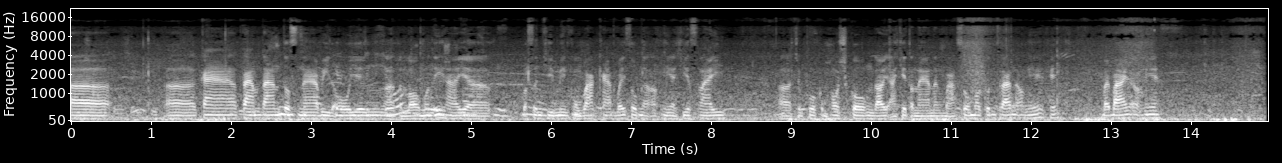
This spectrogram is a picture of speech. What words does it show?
អឺការតាមដានទស្សនាវីដេអូយើងកន្លងមកនេះហើយបើសិនជាមានកង្វះខាតអ្វីសូមអ្នកនរគ្នាអធិស្ឋានចំពោះកំហុសឆ្គងដោយអចេតនានឹងបាទសូមអរគុណច្រើនអ្នកនរគ្នា okay bye bye អ្នកទាំងអស់គ្នា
